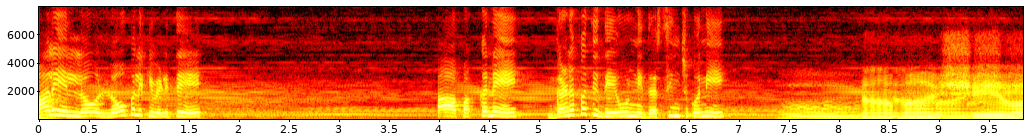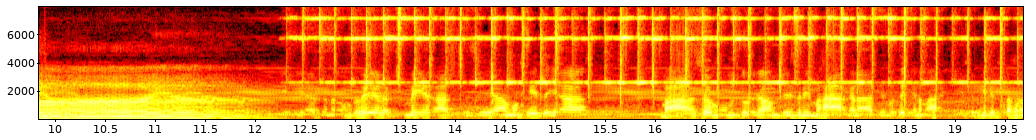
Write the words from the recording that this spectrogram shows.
ఆలయంలో లోపలికి వెళితే ఆ పక్కనే గణపతి దేవుణ్ణి దర్శించుకొని నమ శివాయ. శ్రీ మహాగణాధిపతయ నమ. స్వామి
